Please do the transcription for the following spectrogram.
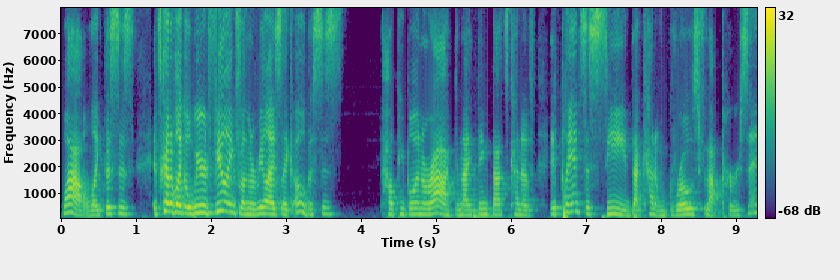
wow, like this is, it's kind of like a weird feeling for them to realize, like, oh, this is how people interact and i think that's kind of it plants a seed that kind of grows for that person.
